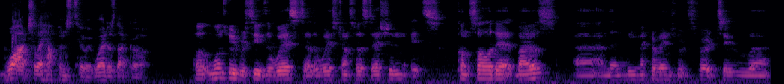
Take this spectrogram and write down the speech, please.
what actually happens to it? Where does that go? Uh, once we've received the waste at the waste transfer station, it's consolidated by us, uh, and then we make arrangements for it to uh,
